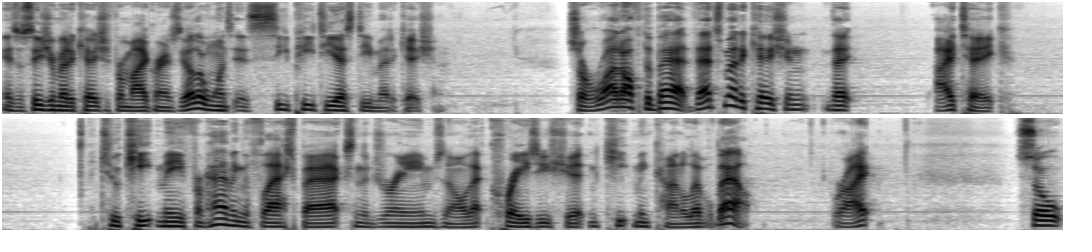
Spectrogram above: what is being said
is a seizure medication for migraines. The other ones is CPTSD medication. So right off the bat, that's medication that I take to keep me from having the flashbacks and the dreams and all that crazy shit and keep me kind of leveled out, right? So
